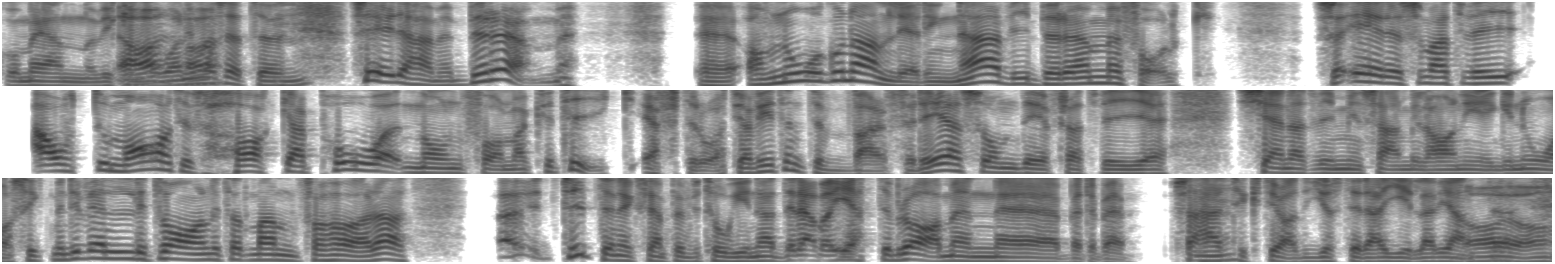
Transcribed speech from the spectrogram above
och men och vilken Ja, ordning ja. man sätter. Mm. Så är det det här med beröm. Eh, av någon anledning, när vi berömmer folk, så är det som att vi automatiskt hakar på någon form av kritik efteråt. Jag vet inte varför det är så, om det är för att vi eh, känner att vi minsann vill ha en egen åsikt, men det är väldigt vanligt att man får höra typ den exempel vi tog innan, det där var jättebra, men eh, bä. så här tyckte jag, just det där gillade jag inte. Mm. Ja, ja.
